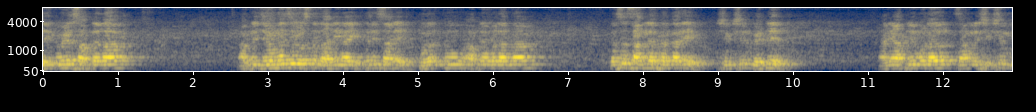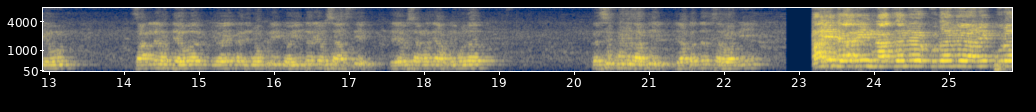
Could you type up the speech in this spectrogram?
एक वेळेस आपल्याला आपली जेवणाची व्यवस्था झाली नाही तरी चालेल. परंतु आपल्या मुलांना कसं चांगल्या प्रकारे शिक्षण भेटेल आणि आपली मुलं चांगले शिक्षण घेऊन चांगल्या हुद्द्यावर किंवा एखादी नोकरी किंवा इतर व्यवसाय असतील त्या व्यवसायामध्ये आपली मुलं कसे पुढे जातील याबद्दल सर्वांनी आणि त्या दिन नाचणं कुदणं आणि पुरा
